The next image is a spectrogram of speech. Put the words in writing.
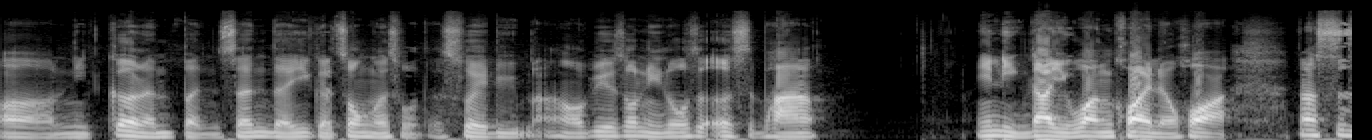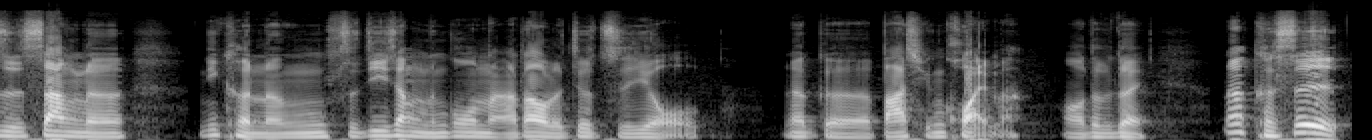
呃，你个人本身的一个综合所得税率嘛，哦，比如说你如果是二十趴，你领到一万块的话，那事实上呢，你可能实际上能够拿到的就只有那个八千块嘛，哦，对不对？那可是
